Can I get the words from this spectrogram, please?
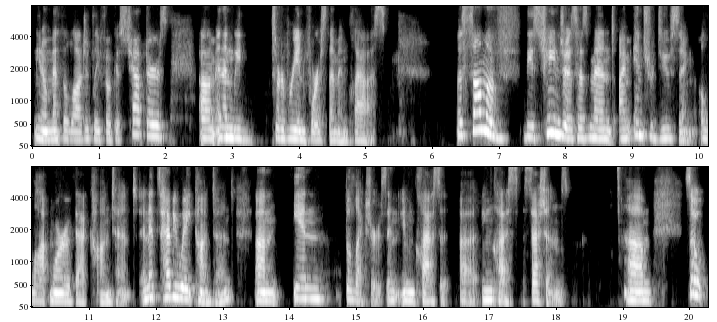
you know, methodologically focused chapters, um, and then we sort of reinforce them in class. The sum of these changes has meant I'm introducing a lot more of that content, and it's heavyweight content um, in the lectures and in, in class uh, in class sessions. Um, so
